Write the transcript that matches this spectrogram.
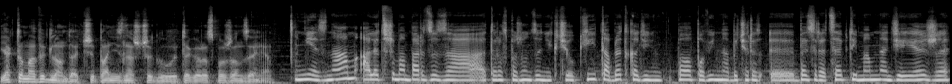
jak to ma wyglądać? Czy pani zna szczegóły tego rozporządzenia? Nie znam, ale trzymam bardzo za to rozporządzenie kciuki. Tabletka dzień po powinna być y, bez recepty i mam nadzieję, że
